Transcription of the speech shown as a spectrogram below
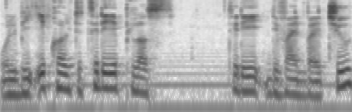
will be equal to 3 plus 3 divided by 2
